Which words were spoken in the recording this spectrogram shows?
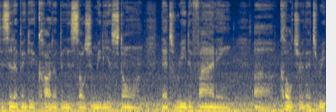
to sit up and get caught up in this social media storm that's redefining uh, culture, that's re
